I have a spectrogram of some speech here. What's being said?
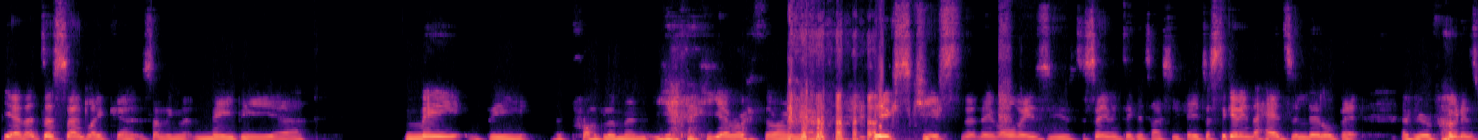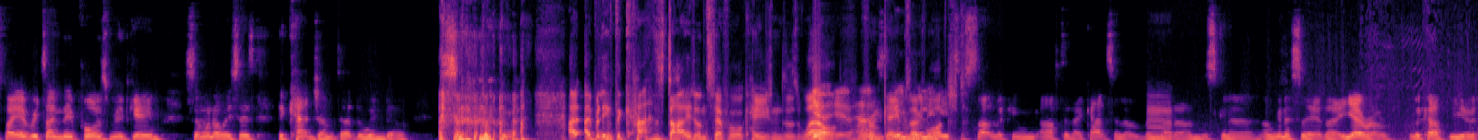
Yeah, that does sound like uh, something that maybe uh, may be the problem and yeah, Yerrow throwing out the excuse that they've always used, the same in Dignitas UK, just to get in the heads a little bit of your opponents. By every time they pause mid game, someone always says the cat jumped out the window. So... I, I, believe the cat has died on several occasions as well yeah, it has. from games they really I've watched. need to start looking after their cats a little bit mm. better. I'm just gonna I'm gonna say it there. Yerrow, look after your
